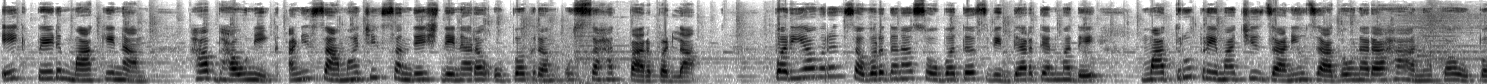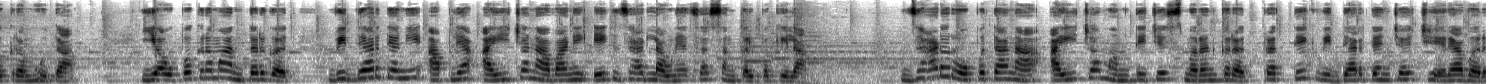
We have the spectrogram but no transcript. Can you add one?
एक पेड माके नाम हा भावनिक आणि सामाजिक संदेश देणारा उपक्रम उत्साहात पार पडला. पर्यावरण संवर्धनासोबतच विद्यार्थ्यांमध्ये मातृप्रेमाची जाणीव जागवणारा हा अनोखा उपक्रम होता. या उपक्रमाअंतर्गत विद्यार्थ्यांनी आपल्या आईच्या नावाने एक झाड लावण्याचा संकल्प केला. झाड रोपताना आईच्या ममतेचे स्मरण करत प्रत्येक विद्यार्थ्यांच्या चेहऱ्यावर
